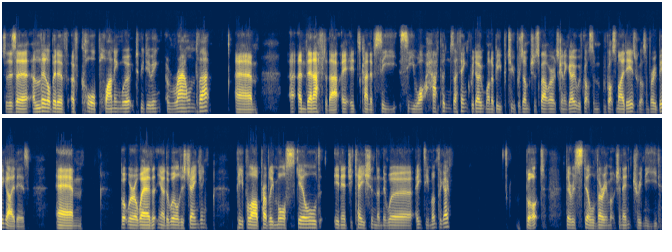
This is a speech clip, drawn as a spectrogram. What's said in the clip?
So there's a, a little bit of, of core planning work to be doing around that. Um, and then after that it's kind of see see what happens i think we don't want to be too presumptuous about where it's going to go we've got some we've got some ideas we've got some very big ideas um but we're aware that you know the world is changing people are probably more skilled in education than they were 18 months ago. But there is still very much an entry need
